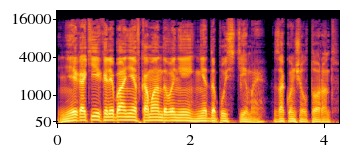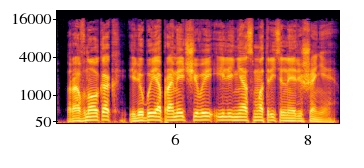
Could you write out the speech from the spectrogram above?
«Никакие колебания в командовании недопустимы», — закончил Торрент. «Равно как и любые опрометчивые или неосмотрительные решения».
